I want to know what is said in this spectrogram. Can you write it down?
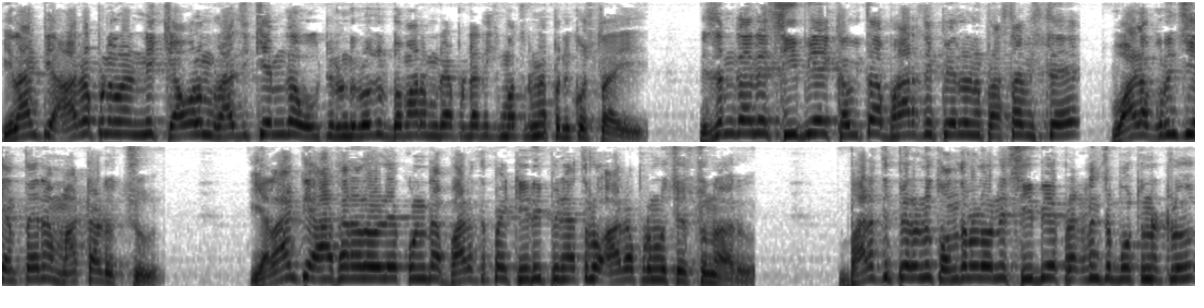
ఇలాంటి ఆరోపణలన్నీ కేవలం రాజకీయంగా ఒకటి రెండు రోజులు దుమారం రేపడానికి మాత్రమే పనికొస్తాయి. నిజంగానే సిబిఐ కవిత భారతి పేర్లను ప్రస్తావిస్తే వాళ్ళ గురించి ఎంతైనా మాట్లాడొచ్చు. ఎలాంటి ఆధారాలు లేకుండా భారత్పై టీడీపీ నేతలు ఆరోపణలు చేస్తున్నారు. భారత పేరును తొందరలోనే సిబిఐ ప్రకటించబోతున్నట్లు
